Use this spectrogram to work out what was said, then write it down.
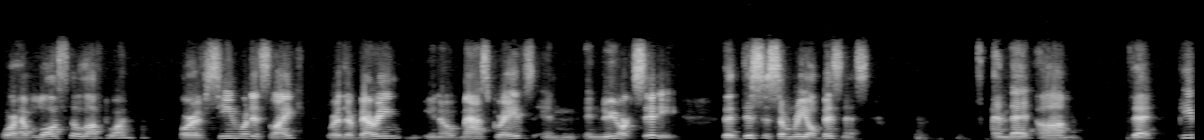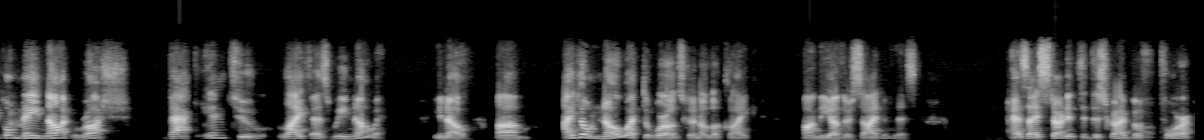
or have lost a loved one or have seen what it's like where they're burying, you know, mass graves in, in New York City, that this is some real business. And that um, that people may not rush back into life as we know it. You know, um, I don't know what the world's going to look like on the other side of this. As I started to describe before,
